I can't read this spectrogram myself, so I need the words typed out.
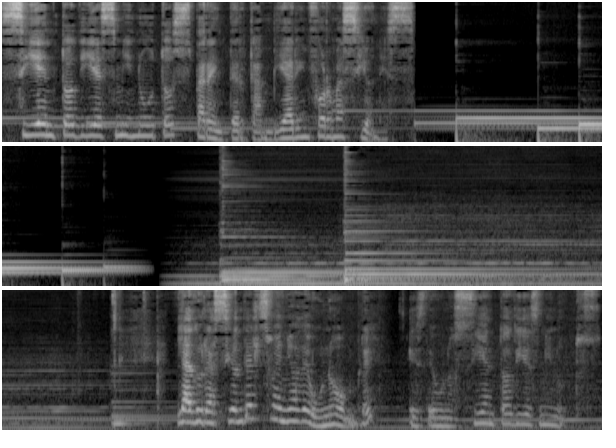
«110 minutos para intercambiar informaciones. La duración del sueño de un hombre es de unos 110 minutos.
